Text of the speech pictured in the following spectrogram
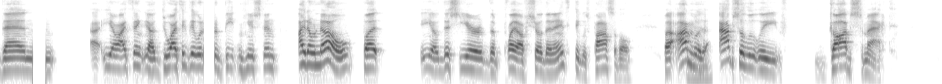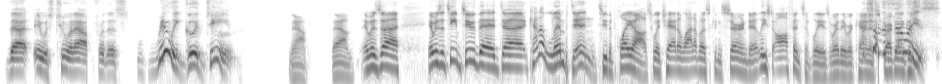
then uh, you know I think do I think they would have beaten Houston? I don't know, but you know this year the playoffs showed that anything was possible. But I'm mm-hmm. absolutely gobsmacked that it was two and out for this really good team. Yeah. Yeah, it was uh it was a team too that uh kind of limped in to the playoffs, which had a lot of us concerned, at least offensively, is where they were kind of so struggling. The Phillies.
